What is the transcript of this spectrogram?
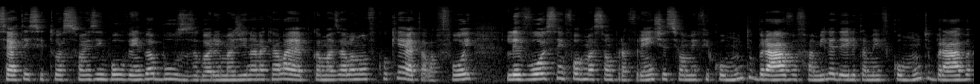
certas situações envolvendo abusos. Agora imagina naquela época, mas ela não ficou quieta, ela foi, levou essa informação para frente, esse homem ficou muito bravo, a família dele também ficou muito brava.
